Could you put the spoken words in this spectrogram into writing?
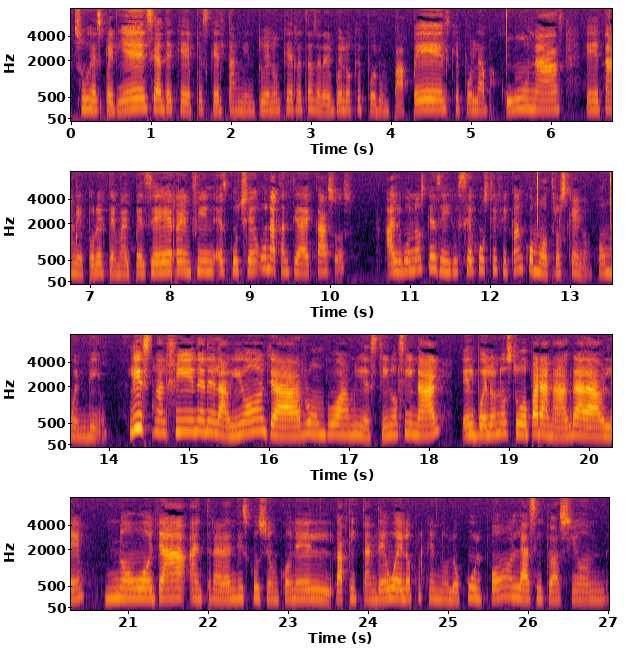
sus experiencias de que pues que también tuvieron que retrasar el vuelo que por un papel, que por las vacunas, eh, también por el tema del PCR, en fin, escuché una cantidad de casos algunos que sí se justifican como otros que no, como envío. Listo, al fin en el avión ya rumbo a mi destino final. El vuelo no estuvo para nada agradable. No voy a entrar en discusión con el capitán de vuelo porque no lo culpo. La situación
